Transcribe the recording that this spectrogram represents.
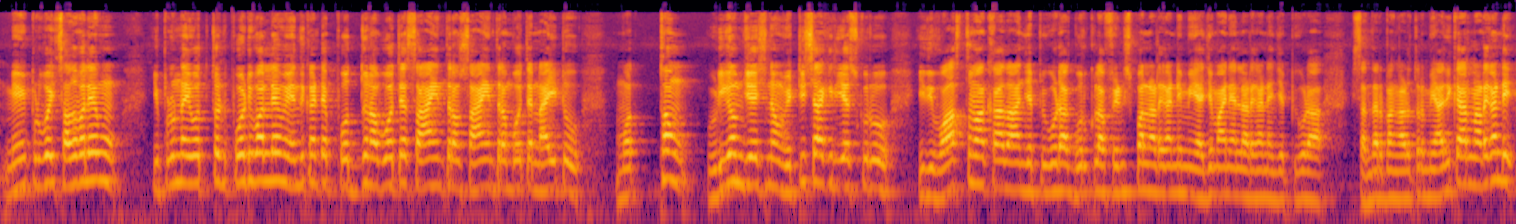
మేము ఇప్పుడు పోయి చదవలేము. ఇప్పుడున్న యువతతో పోటీ పడలేము. ఎందుకంటే పొద్దున పోతే సాయంత్రం సాయంత్రం పోతే నైటు మొత్తం ఉడిగం చేసినాం. వెట్టి చాకిరి చేసుకురు ఇది వాస్తవా కాదా అని చెప్పి కూడా గురుకుల ప్రిన్సిపల్ని అడగండి మీ యజమాన్యాలను అడగండి అని చెప్పి కూడా ఈ సందర్భంగా అడుగుతున్నాం మీ అధికారులను అడగండి.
